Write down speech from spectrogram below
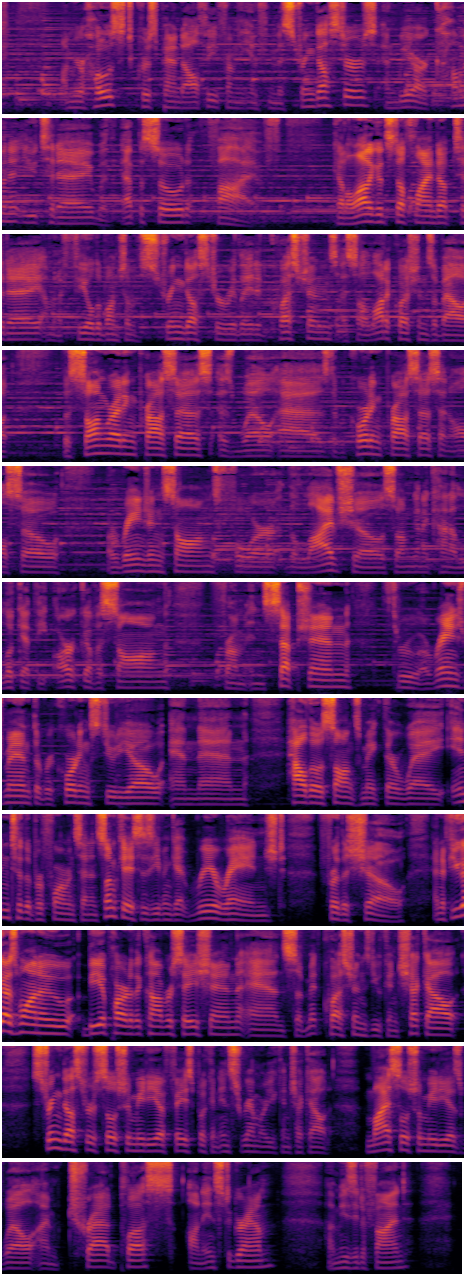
I'm your host, Chris Pandolfi from the infamous String Dusters, and we are coming at you today with episode 5. Got a lot of good stuff lined up today. I'm going to field a bunch of String Duster related questions. I saw a lot of questions about the songwriting process as well as the recording process and also arranging songs for the live show. So I'm going to kind of look at the arc of a song from inception through arrangement, the recording studio, and then how those songs make their way into the performance and in some cases even get rearranged for the show. And if you guys want to be a part of the conversation and submit questions, you can check out String Duster's social media, Facebook and Instagram, or you can check out my social media as well. I'm Trad Plus on Instagram. I'm easy to find.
